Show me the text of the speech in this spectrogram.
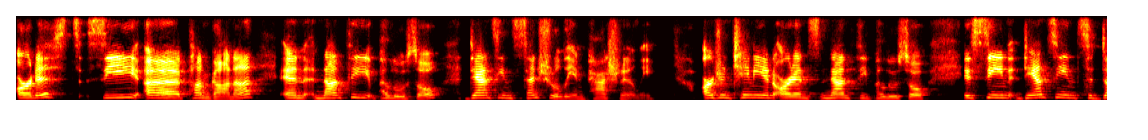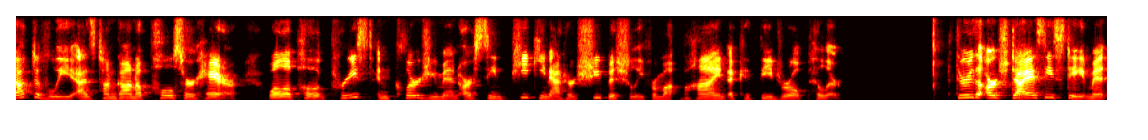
artists C. Uh, Tangana and Nathy Peluso dancing sensually and passionately. Argentinian artist Nathy Peluso is seen dancing seductively as Tangana pulls her hair, while a priest and clergyman are seen peeking at her sheepishly from behind a cathedral pillar. Through the archdiocese statement,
